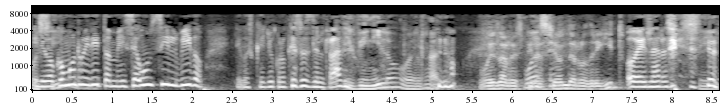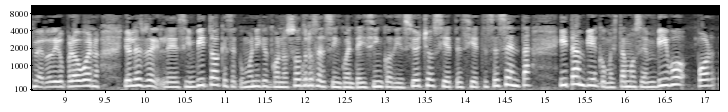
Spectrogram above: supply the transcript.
Pues y digo, sí. ¿cómo un ruidito? Me dice, un silbido. Digo, es que yo creo que eso es del radio. ¿El vinilo o el radio? No. O es la respiración de Rodriguito. o es la respiración de Rodrigo. Pero bueno, yo les, re- les invito a que se comuniquen con nosotros al 5518-7760 y también como estamos en vivo por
